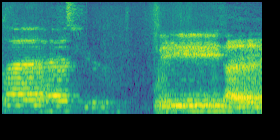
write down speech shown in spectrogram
bless you. We thank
